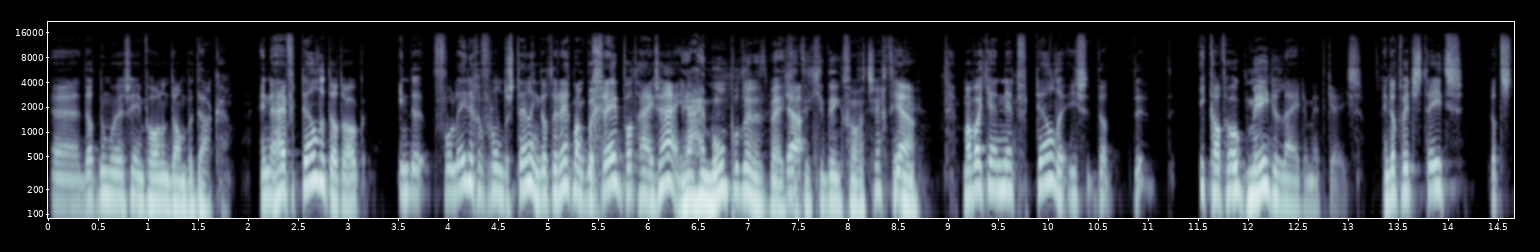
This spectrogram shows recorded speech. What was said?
eh, dat noemen ze in Volendam bedakken. En hij vertelde dat ook in de volledige veronderstelling dat de rechtbank begreep wat hij zei. Ja, hij mompelde het een beetje. Ja. Dat je denkt van, wat zegt hij Ja. nu? Maar wat jij net vertelde is dat de, ik had ook medelijden met Kees. En dat werd steeds, dat,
